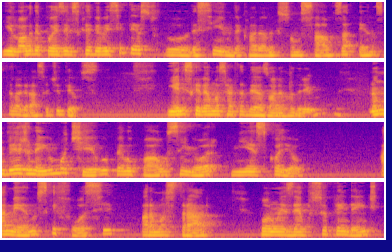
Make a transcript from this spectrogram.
E logo depois ele escreveu esse texto do, desse hino, declarando que somos salvos apenas pela graça de Deus. E ele escreveu uma certa vez: Olha, Rodrigo, não vejo nenhum motivo pelo qual o Senhor me escolheu, a menos que fosse para mostrar, por um exemplo surpreendente,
